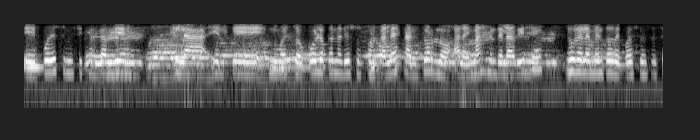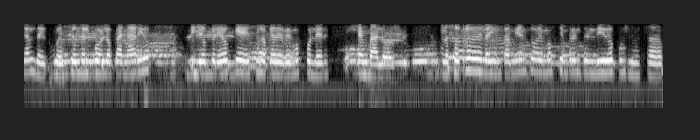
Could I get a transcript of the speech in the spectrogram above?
eh, puede significar también la, el que nuestro pueblo canario se fortalezca en torno a la imagen de la Virgen, es un elemento de cohesión social, de cohesión del pueblo canario y yo creo que eso es lo que debemos poner en valor. Nosotros desde el ayuntamiento hemos siempre entendido pues nuestra,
